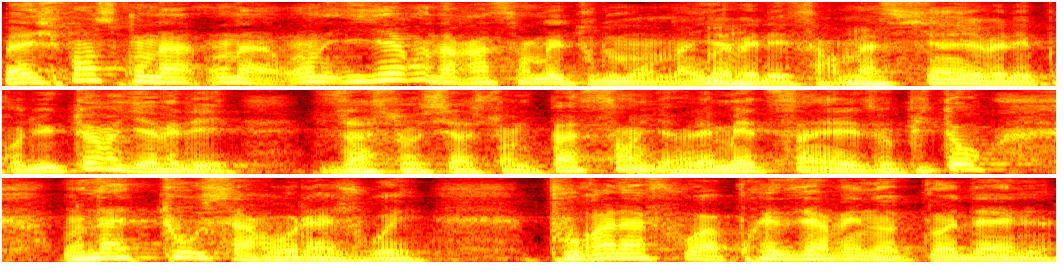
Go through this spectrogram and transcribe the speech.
ben, je pense qu'on a, on a, on- hier on a rassemblé tout le monde. hein. Il y avait les pharmaciens, il y avait les producteurs, il y avait les associations de passants, il y avait les médecins et les hôpitaux. On a tous un rôle à jouer pour à la fois préserver notre modèle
